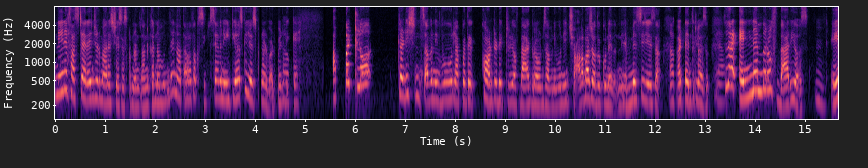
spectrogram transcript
నేనే ఫస్ట్ అరేంజ్డ్ మ్యారేజ్ చేసేసుకున్నాను. దానికన్నా ముందే నా తర్వాత ఒక సిక్స్ సెవెన్ ఎయిట్కి చేసుకున్నాడు వాడు పెళ్ళి ఓకే అప్పట్లో ట్రెడిషన్స్ అవనివ్వు లేకపోతే కాంట్రడిక్టరీ ఆఫ్ బ్యాక్గ్రౌండ్స్ అవనివ్వు. నేను చాలా బాగా చదువుకునేది. నేను ఎంఎస్సీ చేసా tenth class so n number of barriers ఏ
